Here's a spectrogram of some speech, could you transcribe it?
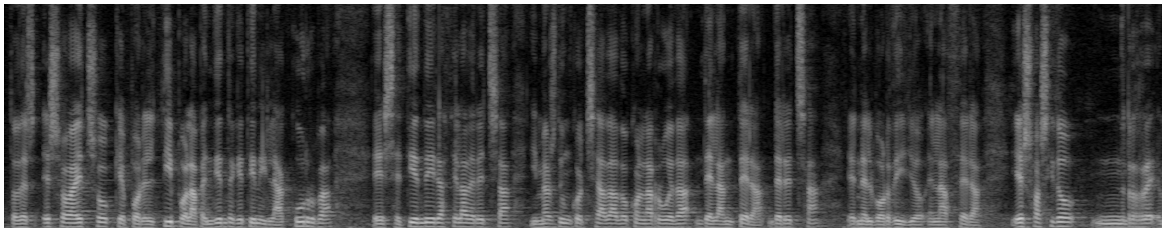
Entonces, eso ha hecho que por el tipo, la pendiente que tiene y la curva, eh, se tiende a ir hacia la derecha y más de un coche ha dado con la rueda delantera derecha en el bordillo, en la acera. Eso ha sido mm, mm,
